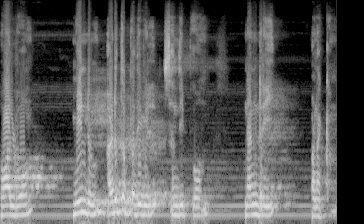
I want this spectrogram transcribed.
வாழ்வோம். மீண்டும் அடுத்த பதிவில் சந்திப்போம். நன்றி. வணக்கம்.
